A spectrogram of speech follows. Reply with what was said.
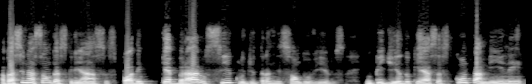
A vacinação das crianças pode quebrar o ciclo de transmissão do vírus, impedindo que essas contaminem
